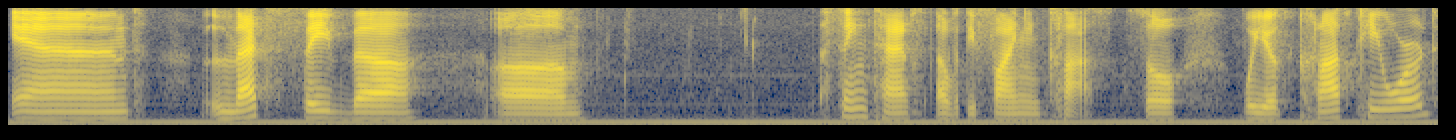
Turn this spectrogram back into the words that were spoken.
And let's see the um, syntax of defining class. So we use class keyword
